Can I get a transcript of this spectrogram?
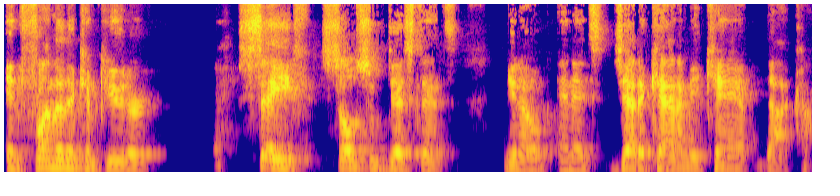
in front of the computer, safe, social distance, you know, and it's jetacademycamp.com.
